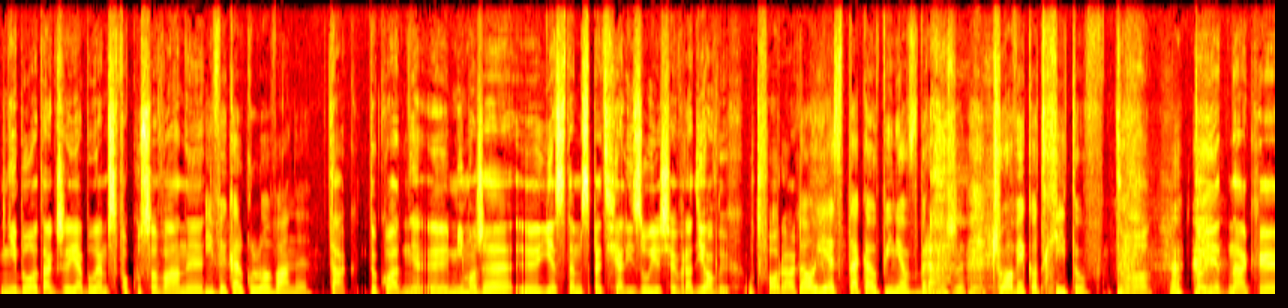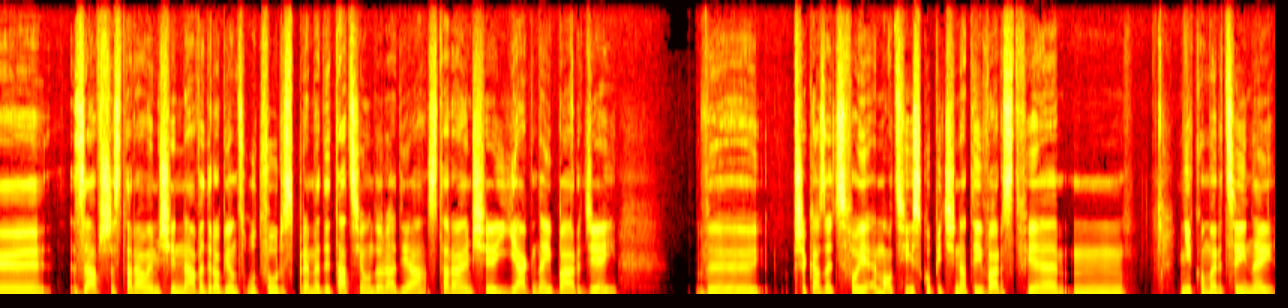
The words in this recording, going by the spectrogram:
nie było tak, że ja byłem sfokusowany. I wykalkulowany. Tak, dokładnie. Y, Mimo, że y, jestem, specjalizuję się w radiowych utworach, To jest taka opinia w branży. Człowiek od hitów. to, to jednak y, zawsze starałem się, nawet robiąc utwór z premedytacją do radia, starałem się jak najbardziej wy, przekazać swoje emocje i skupić się na tej warstwie mm, niekomercyjnej,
